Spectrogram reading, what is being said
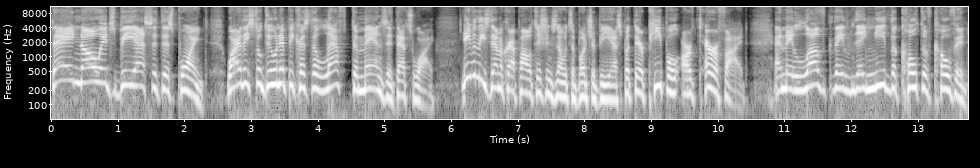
They know it's BS at this point. Why are they still doing it? Because the left demands it. That's why. Even these Democrat politicians know it's a bunch of BS, but their people are terrified. And they love, they, they need the cult of COVID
